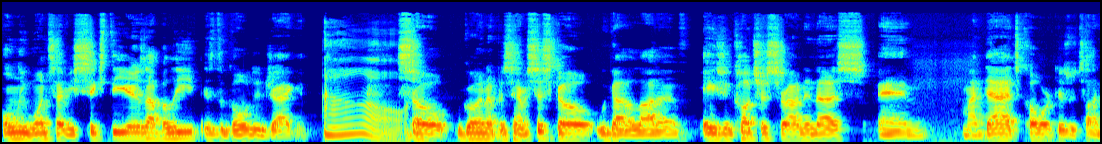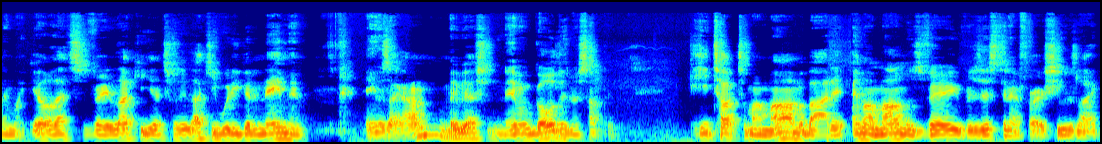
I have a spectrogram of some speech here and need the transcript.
only once every 60 years, I believe, is the golden dragon. Oh. So growing up in San Francisco, we got a lot of Asian culture surrounding us. And my dad's coworkers were telling him like, yo, that's very lucky. That's really lucky. What are you going to name him? And he was like, I don't know. Maybe I should name him Golden or something. He talked to my mom about it. And my mom was very resistant at first. She was like,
